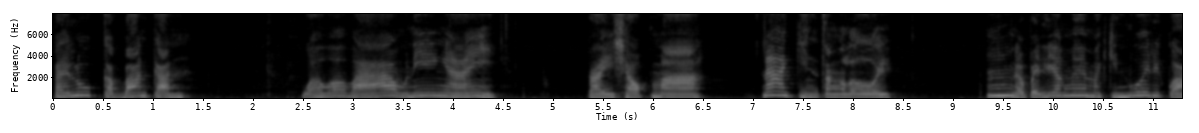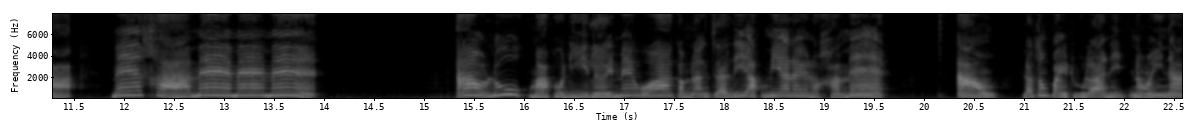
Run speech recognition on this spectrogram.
ไปลูกกลับบ้านกัน ว้าวว้าวนี่ไง ไปช็อปมา น่ากินจังเลย อืม เดี๋ยวไปเรียกแม่มากินด้วยดีกว่า แม่คะแม่แม่แม่อ้าวลูกมาพอดีเลยแม่ว่ากำลังจะเรียกมีอะไรเหรอคะแม่ อ้าวเราต้องไปธุระนิดหน่อยนะ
